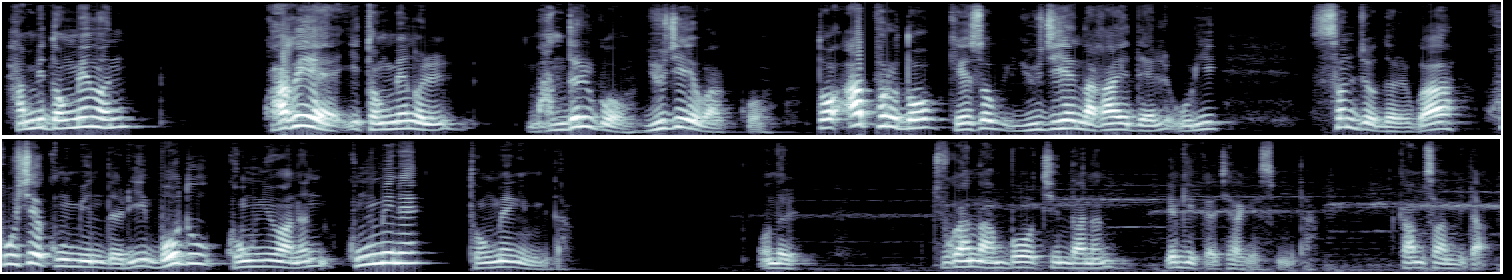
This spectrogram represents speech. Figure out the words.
한미동맹은 과거에 이 동맹을 만들고 유지해 왔고 또 앞으로도 계속 유지해 나가야 될 우리 선조들과 후세 국민들이 모두 공유하는 국민의 동맹입니다. 오늘 주간 안보 진단은 여기까지 하겠습니다. 감사합니다.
